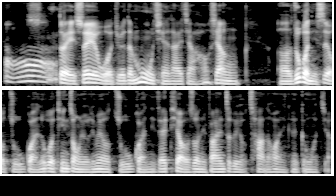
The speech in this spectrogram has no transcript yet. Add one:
哦，oh. 对，所以我觉得目前来讲，好像，呃，如果你是有主管，如果听众有里面有主管，你在跳的时候，你发现这个有差的话，你可以跟我讲。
